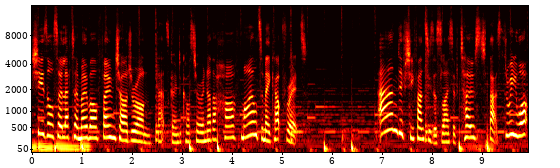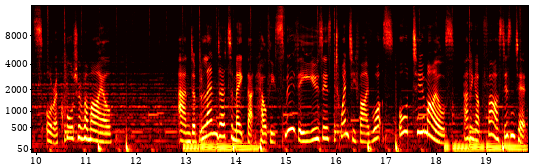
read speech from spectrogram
She's also left her mobile phone charger on. That's going to cost her another half mile to make up for it. And if she fancies a slice of toast, that's 3 watts or a quarter of a mile. And a blender to make that healthy smoothie uses 25 watts or 2 miles. Adding up fast, isn't it?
